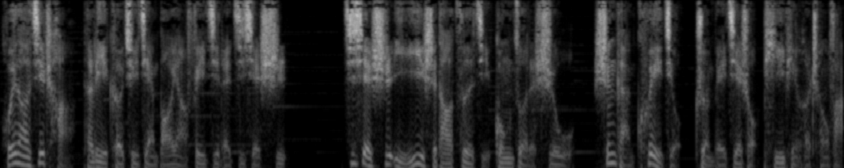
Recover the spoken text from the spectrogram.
回到机场，他立刻去见保养飞机的机械师。机械师已意识到自己工作的失误，深感愧疚，准备接受批评和惩罚。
